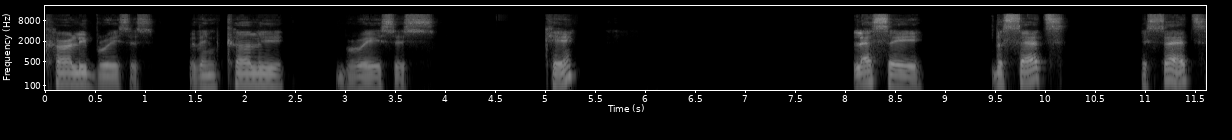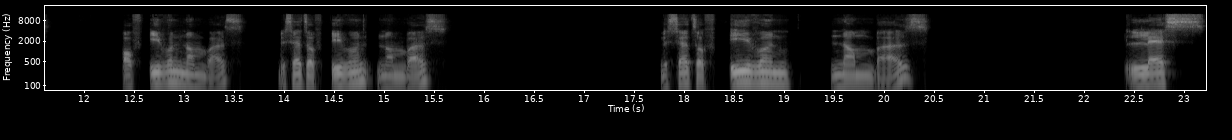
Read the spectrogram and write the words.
curly braces, within curly braces. Okay. Let's say the set, the set of even numbers, the set of even numbers, the set of even numbers less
